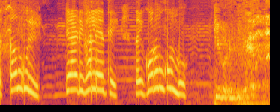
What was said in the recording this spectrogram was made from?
এক কাম করি টেয়ারি ফেলে এতে তাই গরম কমবো। না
